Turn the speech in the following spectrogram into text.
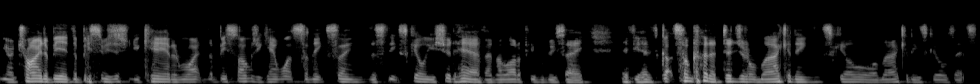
you know trying to be the best musician you can and write the best songs you can. What's the next thing? This next skill you should have. And a lot of people do say if you have got some kind of digital marketing skill or marketing skills, that's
